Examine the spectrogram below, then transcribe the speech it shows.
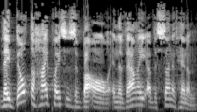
They built the high places of Baal in the valley of the son of Hinnom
